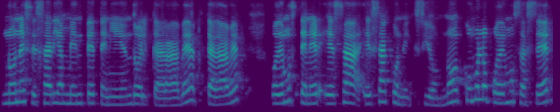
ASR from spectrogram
No necesariamente teniendo el cadáver, cadáver podemos tener esa, esa conexión, ¿no? ¿Cómo lo podemos hacer?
